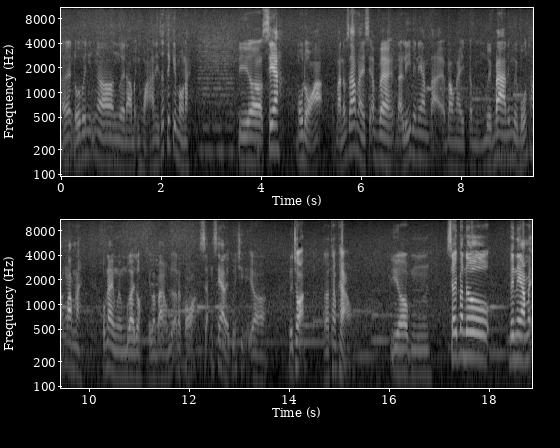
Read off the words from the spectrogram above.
Đấy, đối với những ờ, người nào mệnh hỏa thì rất thích cái màu này. Thì uh, xe màu đỏ bản lắp ráp này sẽ về đại lý bên em tại vào ngày tầm 13 đến 14 tháng 5 này. Hôm nay ngày 10 rồi chỉ còn vài hôm nữa là có sẵn xe để quý chị uh, lựa chọn và tham khảo. Thì uh, xe Xpander bên em ấy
